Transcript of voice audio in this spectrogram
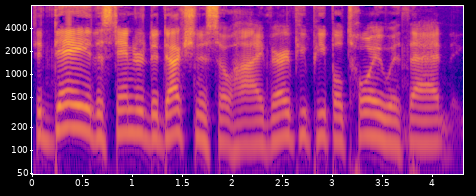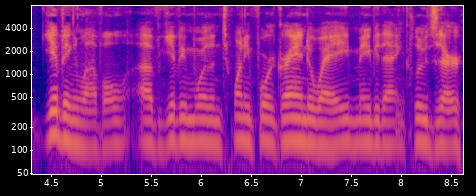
Today, the standard deduction is so high, very few people toy with that giving level of giving more than 24 grand away. Maybe that includes their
